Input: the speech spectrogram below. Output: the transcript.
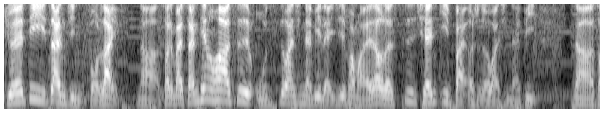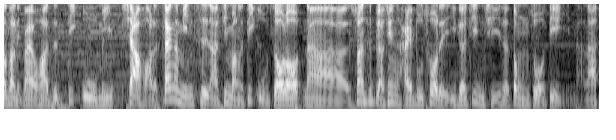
绝地战警 For Life，那上礼拜三天的话是五十四万新台币，累计票房来到了四千一百二十二万新台币。那上上礼拜的话是第五名，下滑了三个名次，那进榜的第五周喽。那算是表现还不错的一个近期的动作电影啊。那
